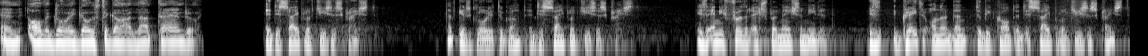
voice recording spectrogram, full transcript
And all the glory goes to God, not to Andrew. A disciple of Jesus Christ. That gives glory to God, a disciple of Jesus Christ. Is there any further explanation needed? Is it a greater honor than to be called a disciple of Jesus Christ?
